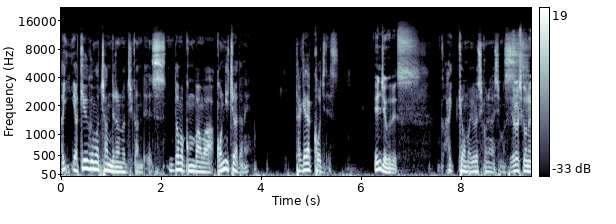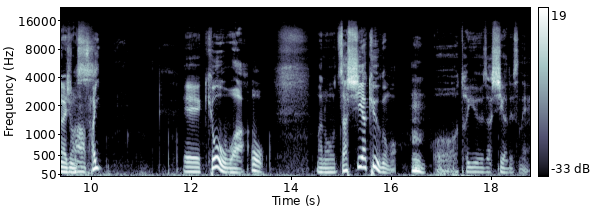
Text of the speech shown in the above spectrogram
はい、野球雲チャンネルの時間です。どうもこんばんは、こんにちはだね。武田浩二です。円着です。はい、今日もよろしくお願いします。よろしくお願いします。はい。えー今日はあの雑誌野球雲うん。という雑誌がですね、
